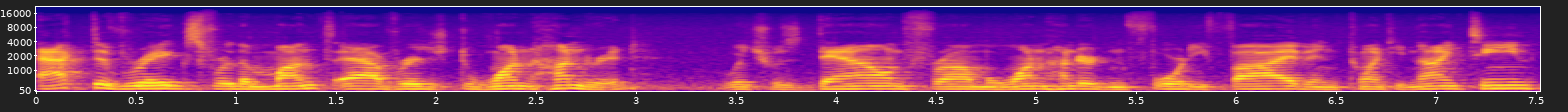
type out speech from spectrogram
Active rigs for the month averaged 100, which was down from 145 in 2019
